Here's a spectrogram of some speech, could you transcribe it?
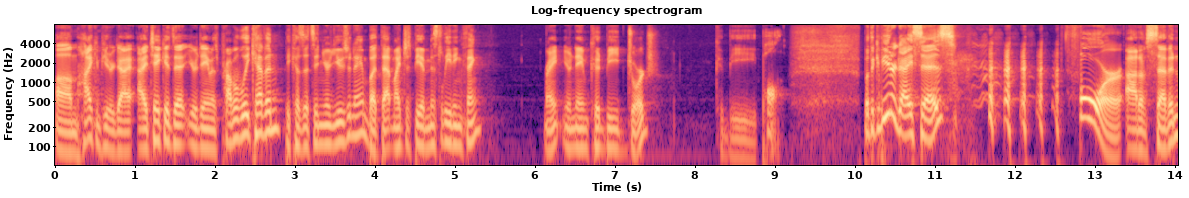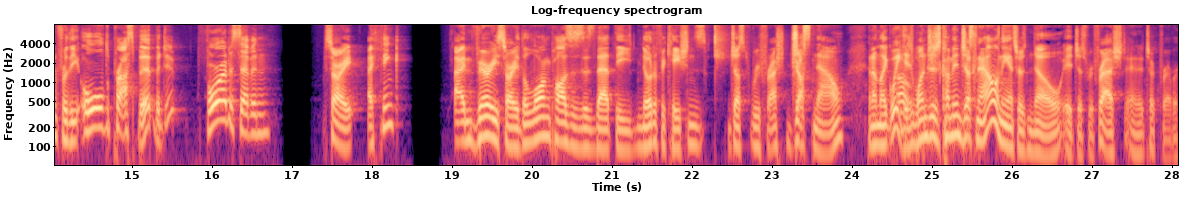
Um, hi, computer guy. I take it that your name is probably Kevin because it's in your username, but that might just be a misleading thing, right? Your name could be George, could be Paul. But the computer guy says four out of seven for the old prospect, but four out of seven. Sorry, I think I'm very sorry. The long pauses is that the notifications just refreshed just now, and I'm like, wait, did one just come in just now? And the answer is no, it just refreshed, and it took forever.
